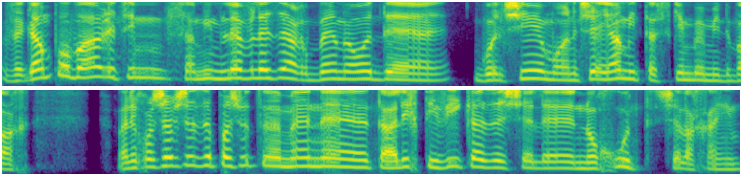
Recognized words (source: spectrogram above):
וגם פה בארץ, אם שמים לב לזה, הרבה מאוד uh, גולשים או אנשי ים מתעסקים במטבח. ואני חושב שזה פשוט uh, מעין uh, תהליך טבעי כזה של uh, נוחות של החיים.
